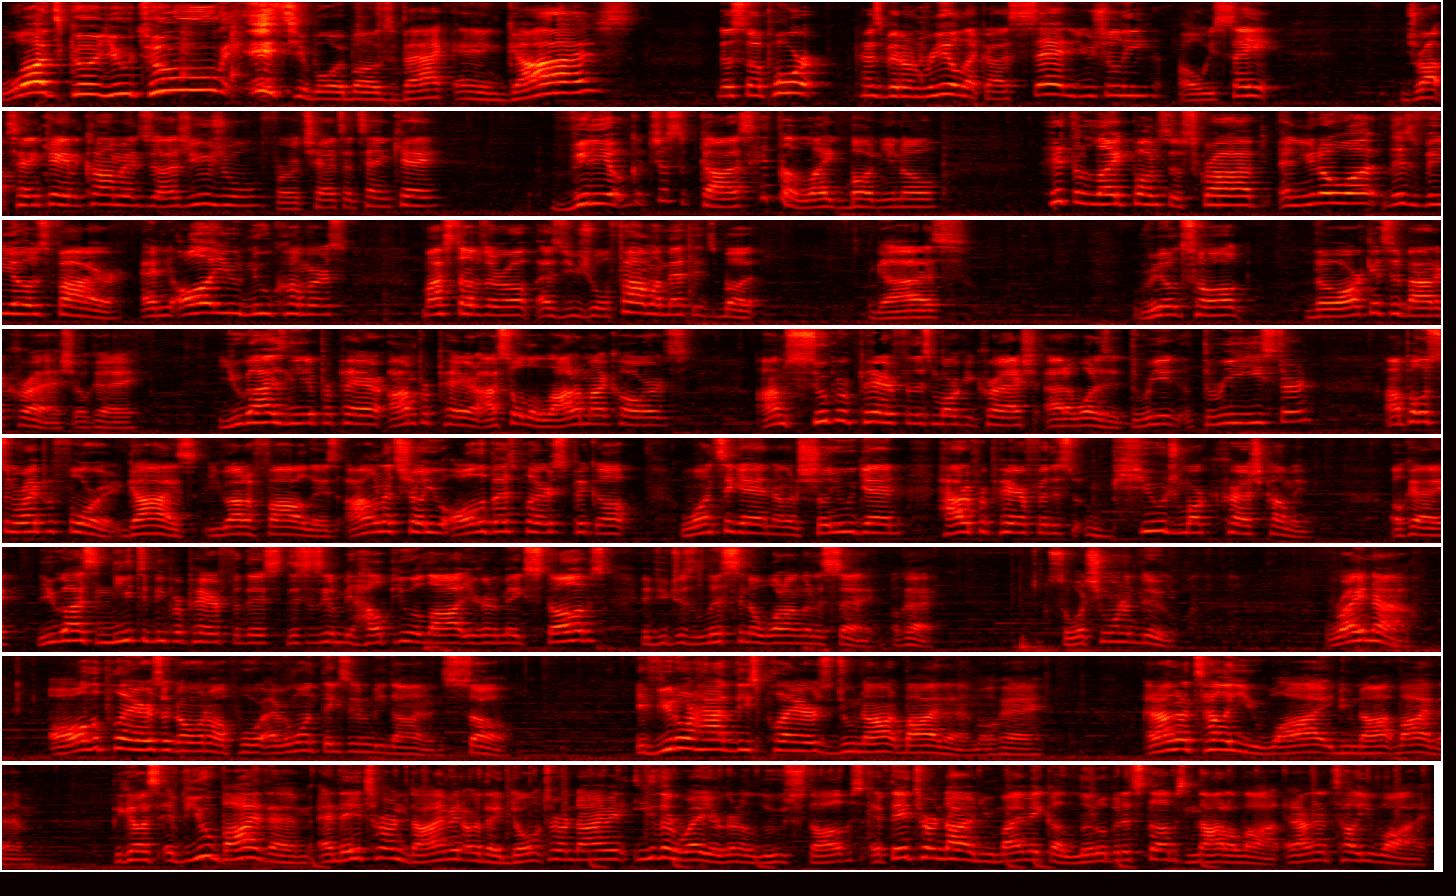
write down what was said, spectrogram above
What's good, YouTube? It's your boy Bugz back, and guys, the support has been unreal. Like I said, usually, always say it. Drop 10k in the comments as usual for a chance at 10k. Video, just guys, hit the like button. You know, hit the like button, subscribe, and you know what? This video is fire. And all you newcomers, my stubs are up as usual. Follow my methods, but guys, real talk, the market's about to crash. Okay you guys need to prepare. I'm prepared. I sold a lot of my cards. I'm super prepared for this market crash out of, what is it, 3, 3 Eastern? I'm posting right before it. Guys, you got to follow this. I'm going to show you all the best players to pick up. Once again, I'm going to show you again how to prepare for this huge market crash coming. Okay, you guys need to be prepared for this. This is going to help you a lot. You're going to make stubs if you just listen to what I'm going to say. Okay, so what you want to do right now, all the players are going up who everyone thinks are going to be diamonds. So, if you don't have these players, do not buy them, okay? And I'm going to tell you why do not buy them. Because if you buy them and they turn diamond or they don't turn diamond, either way you're going to lose stubs. If they turn diamond, you might make a little bit of stubs, not a lot. And I'm going to tell you why.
